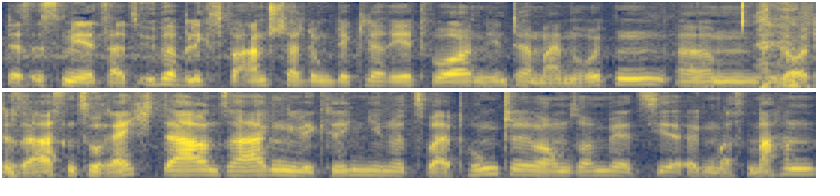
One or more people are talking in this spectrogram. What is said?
Das ist mir jetzt als Überblicksveranstaltung deklariert worden, hinter meinem Rücken. Ähm, die Leute saßen zu Recht da und sagen, wir kriegen hier nur zwei Punkte, warum sollen wir jetzt hier irgendwas machen?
